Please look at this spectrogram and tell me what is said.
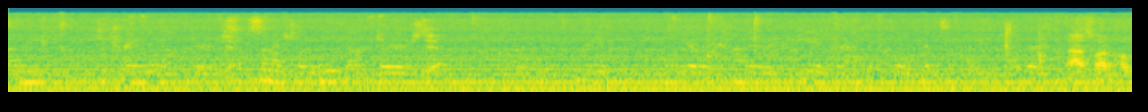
some need to train the doctors, Yeah. some actually need doctors. Yeah. Um, Have you, have you ever kind of geographically put something together? That's what I'm hoping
